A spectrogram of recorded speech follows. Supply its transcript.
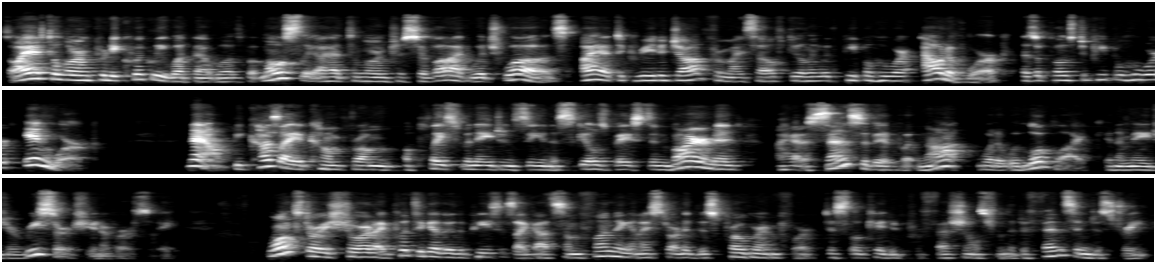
So I had to learn pretty quickly what that was, but mostly I had to learn to survive, which was I had to create a job for myself dealing with people who were out of work as opposed to people who were in work. Now, because I had come from a placement agency in a skills based environment, I had a sense of it, but not what it would look like in a major research university. Long story short, I put together the pieces, I got some funding, and I started this program for dislocated professionals from the defense industry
